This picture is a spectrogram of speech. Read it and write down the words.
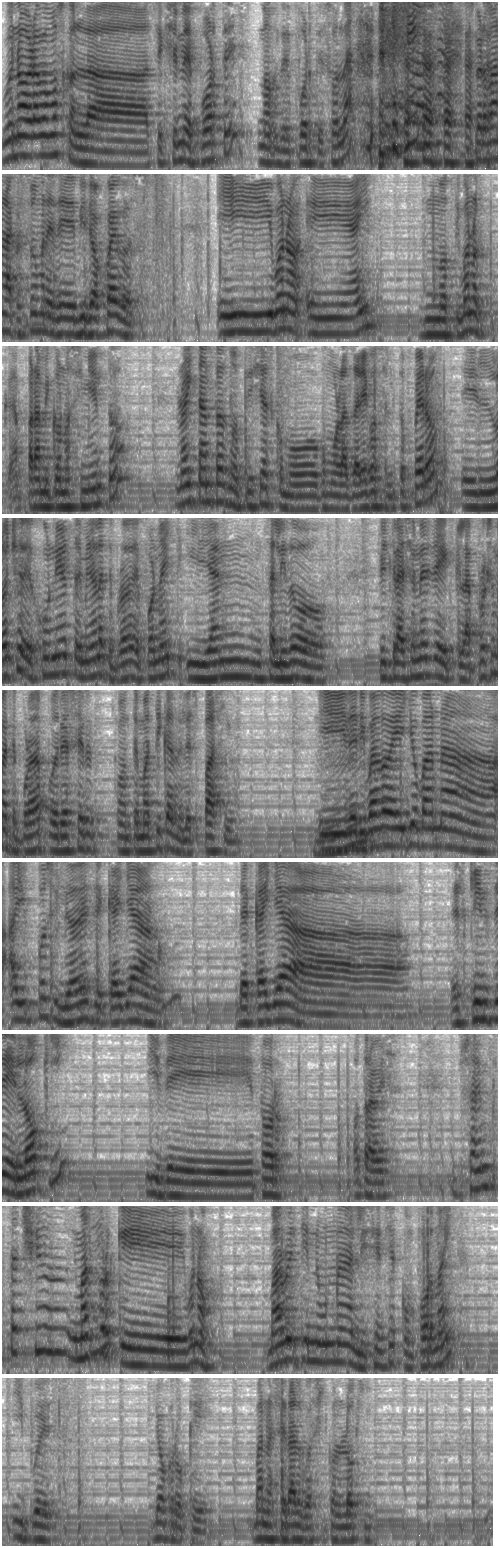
Bueno, ahora vamos con la sección de deportes. No, deportes, hola. Perdón, la costumbre de videojuegos. Y bueno, eh, hay bueno, para mi conocimiento, no hay tantas noticias como, como las daría Gonzalito, pero el 8 de junio termina la temporada de Fortnite y han salido filtraciones de que la próxima temporada podría ser con temática del espacio. Y derivado a ello van a... hay posibilidades de que haya... de que haya skins de Loki y de Thor otra vez. Pues a mí está chido. Y más porque, bueno, Marvel tiene una licencia con Fortnite. Y pues yo creo que van a hacer algo así con Loki.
